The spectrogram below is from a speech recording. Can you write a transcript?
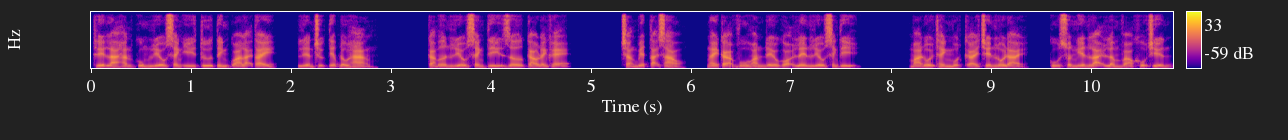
thế là hắn cùng liễu xanh ý tứ tính qua lại tay liền trực tiếp đầu hàng cảm ơn liễu xanh tỷ dơ cao đánh khẽ chẳng biết tại sao ngay cả vu hoan đều gọi lên liễu xanh tỷ mà đổi thành một cái trên lôi đài cụ xuân nghiên lại lâm vào khẩu chiến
